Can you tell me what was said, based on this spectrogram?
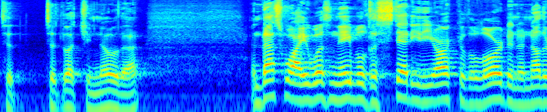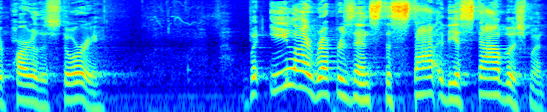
to, to let you know that. And that's why he wasn't able to steady the ark of the Lord in another part of the story. But Eli represents the, the establishment,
